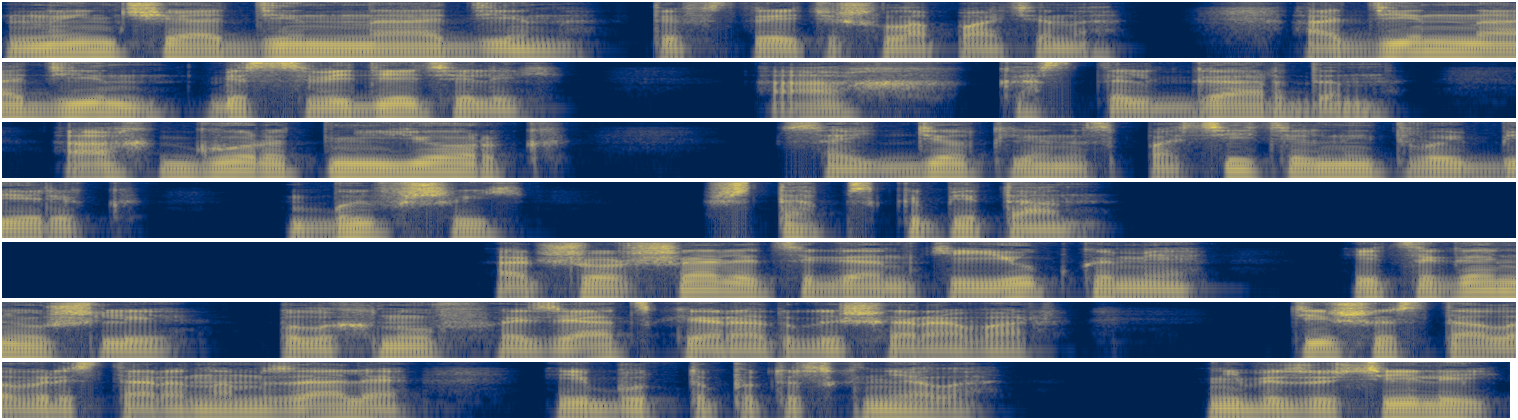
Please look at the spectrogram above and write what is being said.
Нынче один на один ты встретишь Лопатина. Один на один, без свидетелей. Ах, Кастельгарден, ах, город Нью-Йорк, сойдет ли на спасительный твой берег бывший штабс-капитан? Отшуршали цыганки юбками, и цыгане ушли, полыхнув азиатской радугой шаровар. Тише стало в ресторанном зале и будто потускнело. Не без усилий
